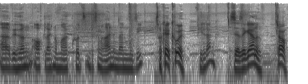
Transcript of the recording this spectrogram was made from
Äh, wir hören auch gleich nochmal kurz ein bisschen rein in deine Musik. Okay, cool. Vielen Dank. Sehr, sehr gerne. Ciao.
